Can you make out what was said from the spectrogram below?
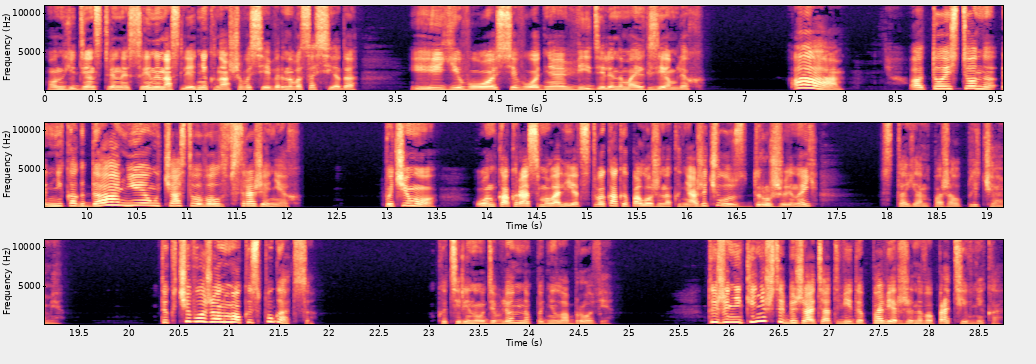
Он единственный сын и наследник нашего северного соседа, и его сегодня видели на моих землях». «А, а, то есть он никогда не участвовал в сражениях? Почему? Он как раз малолетство, как и положено княжичу с дружиной. Стоян пожал плечами. Так чего же он мог испугаться? Катерина удивленно подняла брови. Ты же не кинешься бежать от вида поверженного противника?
